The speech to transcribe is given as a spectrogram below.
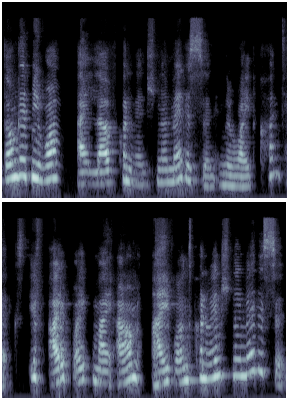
don't get me wrong, I love conventional medicine in the right context. If I break my arm, I want conventional medicine.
